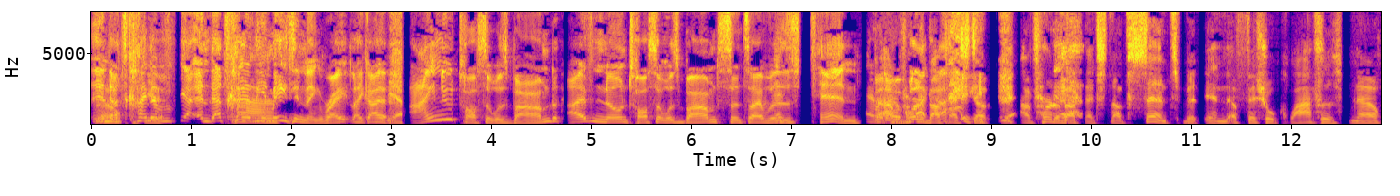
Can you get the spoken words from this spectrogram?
So, and that's kind yeah. of yeah, and that's kind of the amazing thing, right? Like I Yeah. I knew Tulsa was bombed. I've known Tulsa was bombed since I was ten. And but I've heard about that stuff. Yeah, I've heard about that stuff since, but in official classes, no.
